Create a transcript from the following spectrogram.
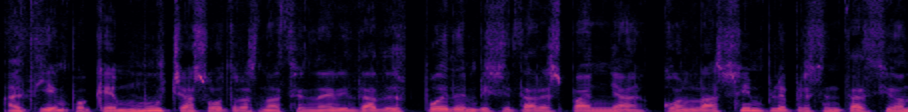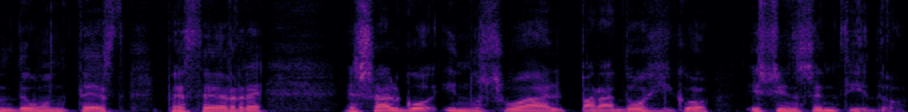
al tiempo que muchas otras nacionalidades pueden visitar España con la simple presentación de un test PCR, es algo inusual, paradójico y sin sentido.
